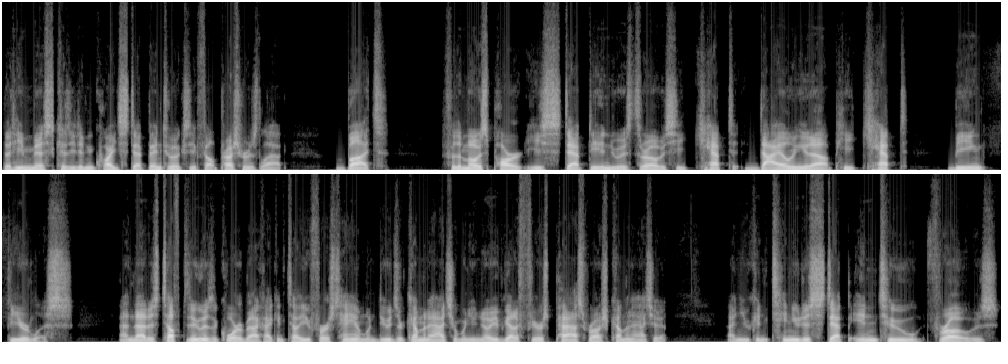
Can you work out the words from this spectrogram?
that he missed because he didn't quite step into it because he felt pressure his lap. But for the most part, he stepped into his throws. He kept dialing it up. He kept being fearless. And that is tough to do as a quarterback. I can tell you firsthand when dudes are coming at you, when you know you've got a fierce pass rush coming at you, and you continue to step into throws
